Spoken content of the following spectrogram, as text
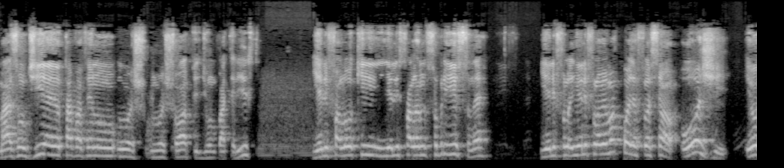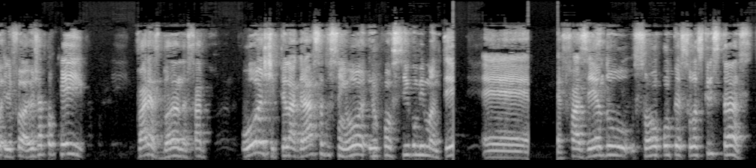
Mas um dia eu estava vendo um, um workshop de um baterista e ele falou que e ele falando sobre isso, né? E ele falou e ele falou a mesma coisa. Ele falou assim, ó, hoje eu, ele falou, eu já toquei várias bandas, sabe? Hoje, pela graça do Senhor, eu consigo me manter é, fazendo som com pessoas cristãs.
